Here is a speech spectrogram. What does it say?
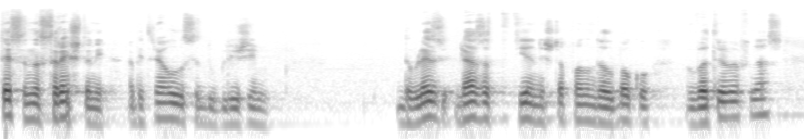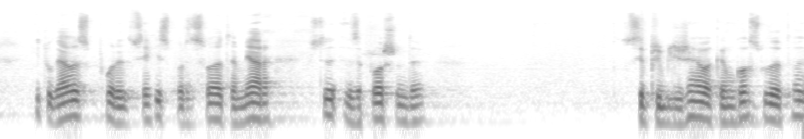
те са насрещани, а би трябвало да се доближим да влязат тия неща по-надълбоко вътре в нас и тогава според всеки, според своята мяра, ще започне да се приближава към Господа, т.е.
